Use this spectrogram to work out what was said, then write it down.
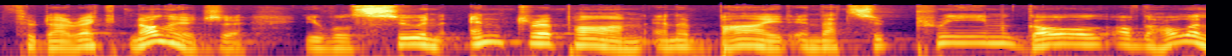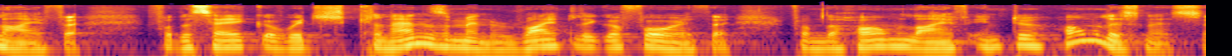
through direct knowledge, you will soon enter upon and abide in that supreme goal of the holy life, for the sake of which clansmen rightly go forth from the home life into homelessness.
